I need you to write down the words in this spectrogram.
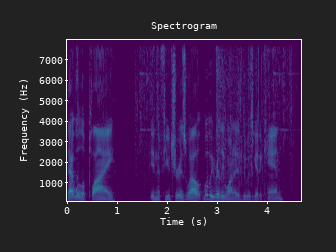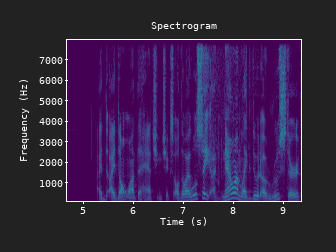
That will apply in the future as well. What we really wanted to do was get a can. I, I don't want the hatching chicks. Although I will say, now I'm like, dude, a rooster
